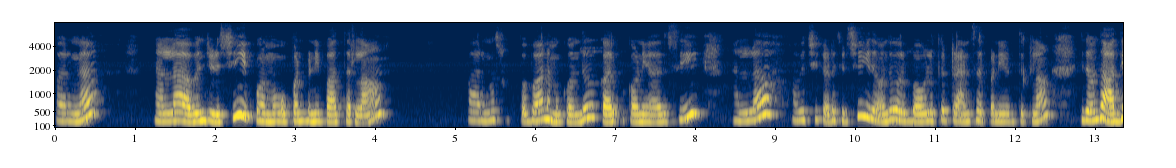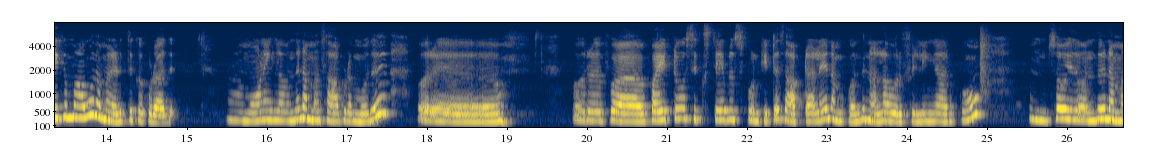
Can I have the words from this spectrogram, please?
பாருங்கள் நல்லா அவிஞ்சிடுச்சு. இப்போ நம்ம ஓப்பன் பண்ணி பார்த்துடலாம் பாருங்கள் சூப்பராக நமக்கு வந்து கருப்பு கவுனி அரிசி நல்லா அவிச்சு கிடச்சிருச்சு இதை வந்து ஒரு பவுலுக்கு ட்ரான்ஸ்ஃபர் பண்ணி எடுத்துக்கலாம். இதை வந்து அதிகமாகவும் நம்ம எடுத்துக்கக்கூடாது மார்னிங்கில் வந்து நம்ம சாப்பிடும்போது ஒரு ஒரு ஃபைவ் டு சிக்ஸ் டேபிள் ஸ்பூன் கிட்ட சாப்பிட்டாலே நமக்கு வந்து நல்லா ஒரு ஃபில்லிங்காக இருக்கும். ஸோ இது வந்து நம்ம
